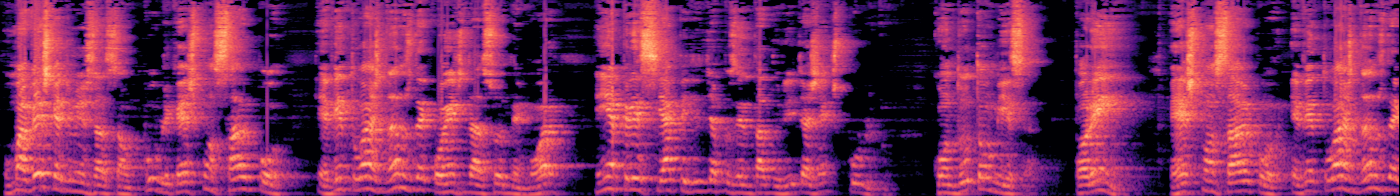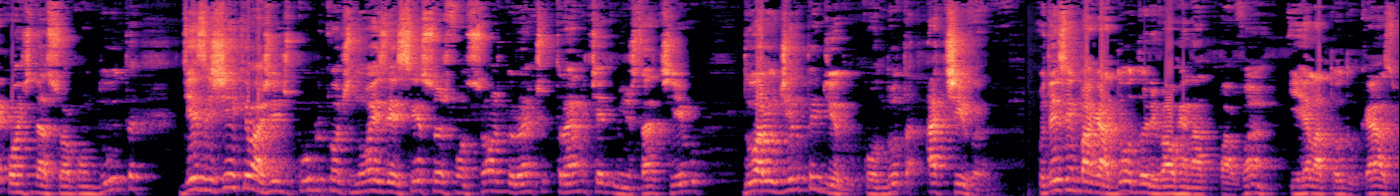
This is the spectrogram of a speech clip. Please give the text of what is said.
uma vez que a administração pública é responsável por eventuais danos decorrentes da sua demora em apreciar pedido de aposentadoria de agente público, conduta omissa. Porém, é responsável por eventuais danos decorrentes da sua conduta de exigir que o agente público continue a exercer suas funções durante o trâmite administrativo do aludido pedido, conduta ativa. O desembargador Dorival Renato Pavan, e relator do caso,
